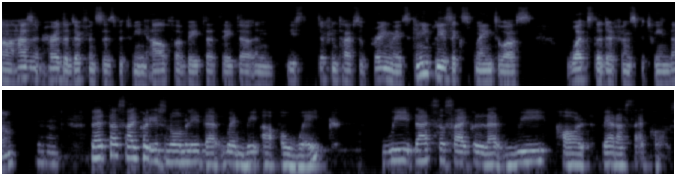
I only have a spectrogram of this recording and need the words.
uh, hasn't heard the differences between alpha, beta, theta, and these different types of brainwaves, can you please explain to us what's the difference between them? Mm-hmm. Beta cycle is normally that when we are awake, we that's the cycle that we call beta cycles.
